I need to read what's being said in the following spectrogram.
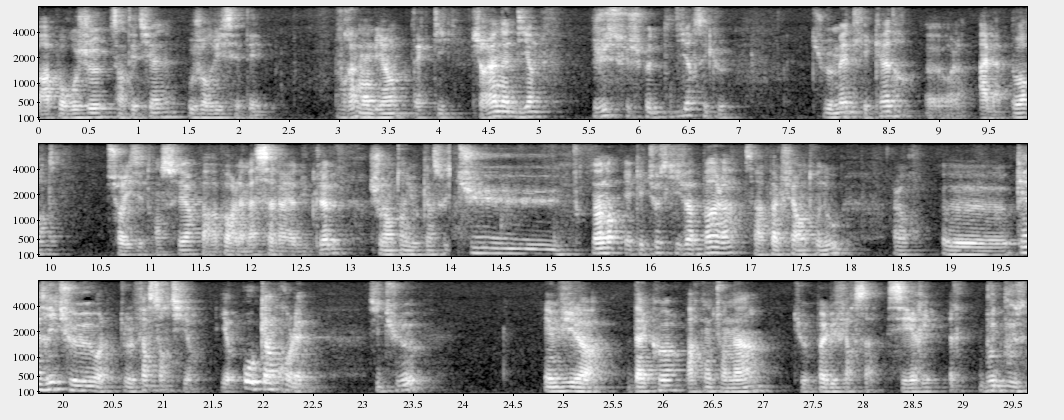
par rapport au jeu Saint-Etienne, aujourd'hui c'était vraiment bien, tactique. J'ai rien à te dire. Juste ce que je peux te dire, c'est que tu veux mettre les cadres euh, voilà, à la porte sur les transferts par rapport à la masse salariale du club. Je l'entends, il n'y a aucun souci. Non, non, il y a quelque chose qui va pas là, ça va pas le faire entre nous. Alors, euh, Kadri, tu veux, voilà, tu veux le faire sortir, il n'y a aucun problème. Si tu veux, Mvila, d'accord, par contre, il y en a un, tu veux pas lui faire ça. C'est Boudbouz,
